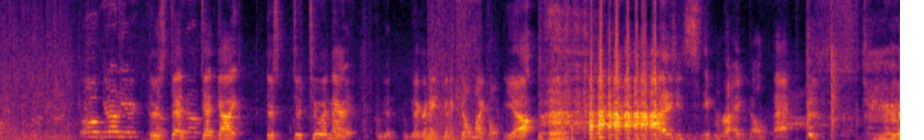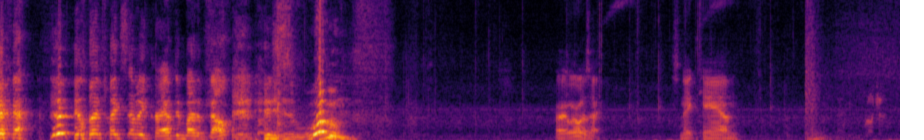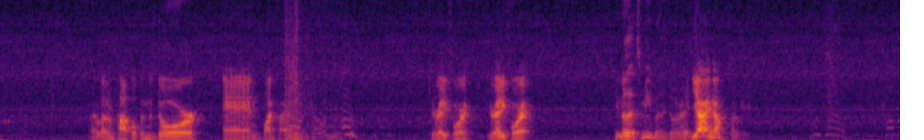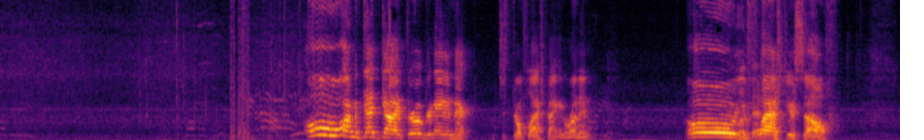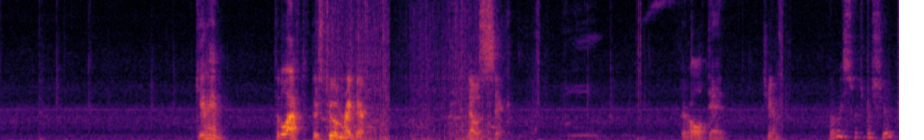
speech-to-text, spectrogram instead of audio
Oh, get out of here. Get There's out, dead dead guy. There's, there's two in there. Alright, I'm good. I'm That good. grenade's gonna kill Michael. Yep. you see right, hold back. it looked like somebody grabbed him by the belt and he just whoop. All right, where was I? Snake cam. I let him pop open the door and blind fire. Get ready for it. Get ready for it. You know that's me by the door, right? Yeah, I know. Okay. Oh, I'm a dead guy. Throw a grenade in there. Just throw a flashbang and run in. Oh, you that. flashed yourself. Get in. To the left. There's two of them right there. That was sick. They're all dead. Jim. How do I switch my shit?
